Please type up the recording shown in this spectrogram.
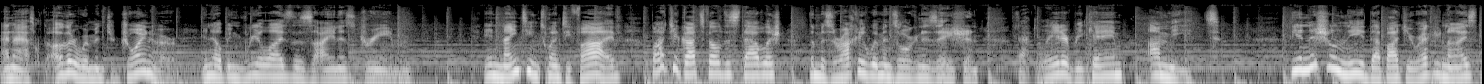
and asked other women to join her in helping realize the Zionist dream. In 1925, Batya Gotsfeld established the Mizrahi Women's Organization that later became Amit. The initial need that Batya recognized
